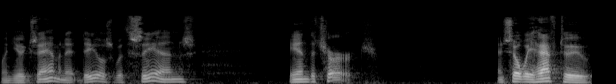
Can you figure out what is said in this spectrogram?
when you examine it, deals with sins in the church. And so we have to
